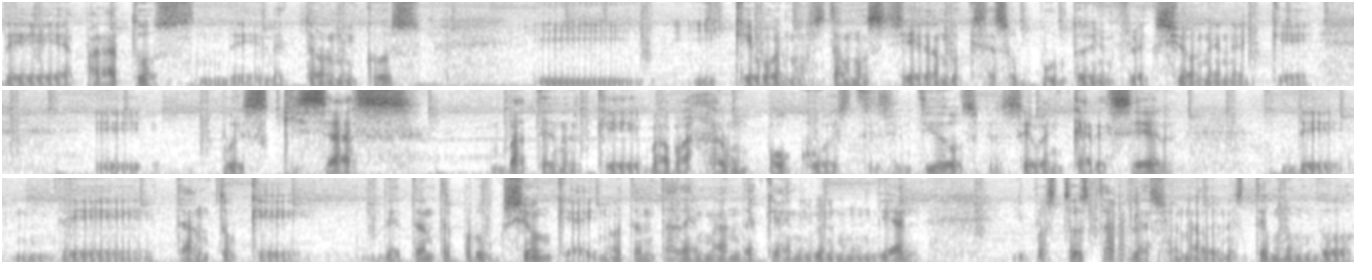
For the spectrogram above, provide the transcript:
de, aparatos, de electrónicos, y, que bueno, estamos llegando quizás a un punto de inflexión en el que eh, pues quizás va a tener que, va a bajar un poco este sentido, se va a encarecer de, tanto que de tanta producción que hay, no tanta demanda que hay a nivel mundial y pues todo está relacionado en este mundo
